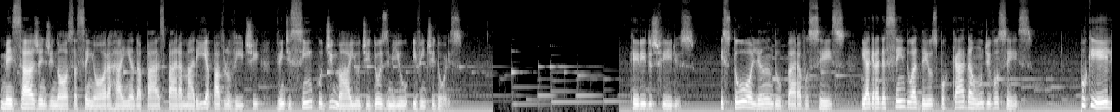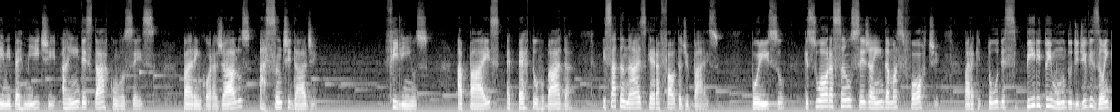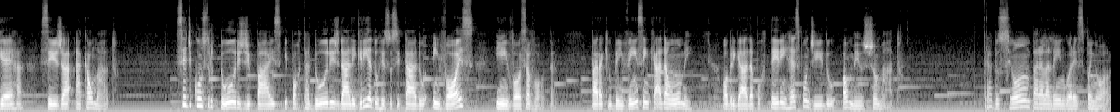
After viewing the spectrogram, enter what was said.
Mensagem de Nossa Senhora Rainha da Paz para Maria Pavlovich, 25 de maio de 2022. Queridos filhos, estou olhando para vocês e agradecendo a Deus por cada um de vocês, porque Ele me permite ainda estar com vocês, para encorajá-los à santidade Filhinhos, a paz é perturbada e Satanás quer a falta de paz. Por isso, que sua oração seja ainda mais forte, para que todo espírito imundo de divisão e guerra seja acalmado. Sede construtores de paz e portadores da alegria do ressuscitado em vós e em vossa volta, para que o bem vença em cada homem Obrigada por terem respondido ao meu chamado. Tradução para a língua espanhola.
